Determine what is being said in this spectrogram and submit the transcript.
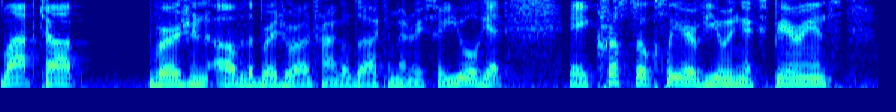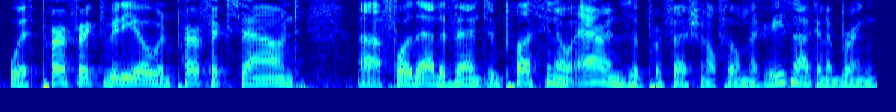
laptop version of the Bridgewater Triangle documentary. So you will get a crystal clear viewing experience with perfect video and perfect sound uh, for that event. And plus, you know, Aaron's a professional filmmaker. He's not going to bring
